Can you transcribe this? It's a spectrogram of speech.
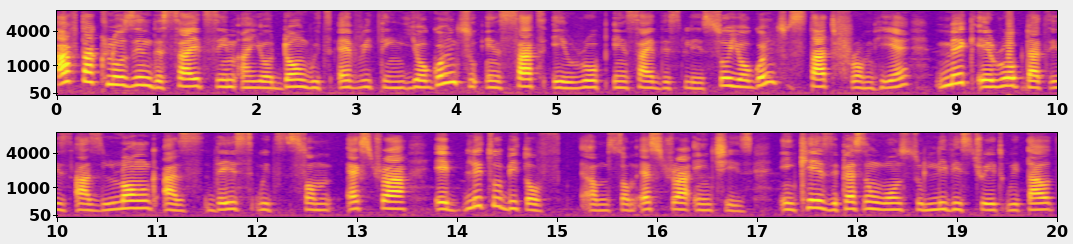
after closing the side seam and you're done with everything you're going to insert a rope inside this place. So you're going to start from here make a rope that is as long as this with some extra a little bit of um, some extra inches in case the person wants to leave it straight without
